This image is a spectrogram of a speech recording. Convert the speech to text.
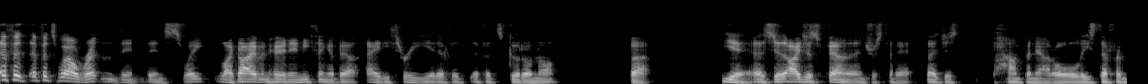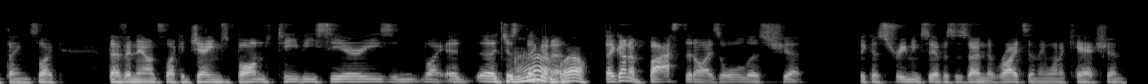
if it if it's well written, then then sweet. Like I haven't heard anything about 83 yet, if it if it's good or not. But yeah, it's just I just found it interesting that they're just pumping out all these different things. Like they've announced like a James Bond TV series, and like it, uh, just they're Ah, gonna wow. they're gonna bastardize all this shit because streaming services own the rights and they want to cash in.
